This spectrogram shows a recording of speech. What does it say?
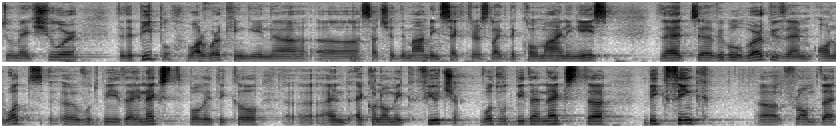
to make sure that the people who are working in uh, uh, such a demanding sectors like the coal mining is, that uh, we will work with them on what uh, would be the next political uh, and economic future. What would be the next uh, big thing Uh, from the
